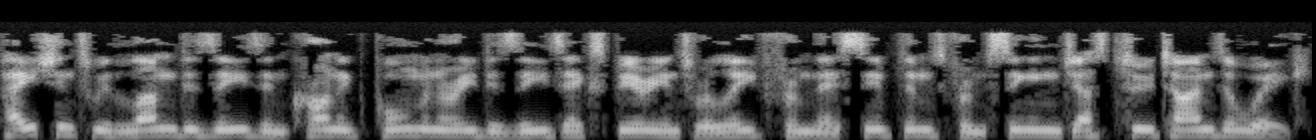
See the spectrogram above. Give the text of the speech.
Patients with lung disease and chronic pulmonary disease experience relief from their symptoms from singing just two times a week.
